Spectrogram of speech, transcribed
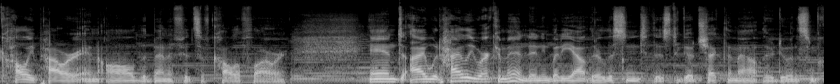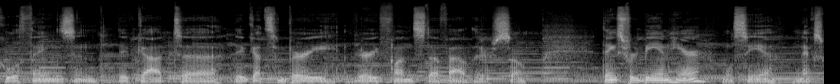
Caulipower and all the benefits of cauliflower. And I would highly recommend anybody out there listening to this to go check them out. They're doing some cool things, and they've got uh, they've got some very very fun stuff out there. So, thanks for being here. We'll see you next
